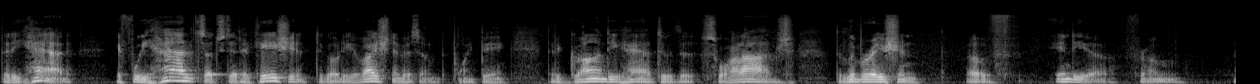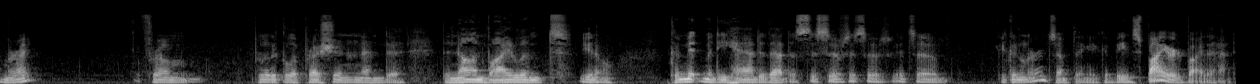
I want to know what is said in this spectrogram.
that he had if we had such dedication to Gaudiya Vaishnavism, the point being that Gandhi had to the Swaraj, the liberation of India from, am I right? From political oppression and uh, the non-violent, you know, commitment he had to that. It's, it's, a, it's, a, it's a, you can learn something. You can be inspired by that.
